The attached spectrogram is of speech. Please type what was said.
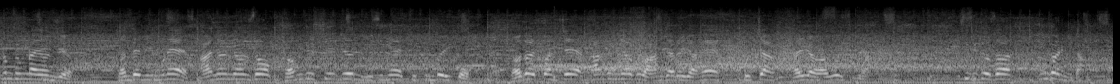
삼성 라이온즈 전대미문의 4년 연속 정규 시즌 우승의 기쁨도 있고 여덟 번째 한국 야구 왕자를 향해 곧장 달려가고 있습니다. TV조선 김건입니다.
